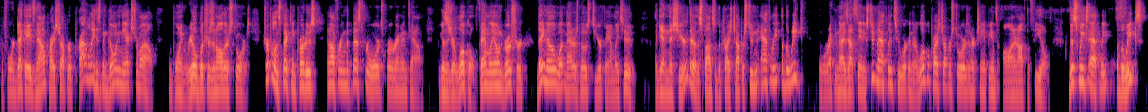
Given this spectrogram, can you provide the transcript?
For four decades now, Price Chopper proudly has been going the extra mile, employing real butchers in all their stores, triple inspecting produce, and offering the best rewards program in town. Because as your local, family owned grocer, they know what matters most to your family, too. Again, this year, they're the sponsor of the Price Chopper Student Athlete of the Week that will recognize outstanding student athletes who work in their local Price Chopper stores and are champions on and off the field. This week's athlete of the weeks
